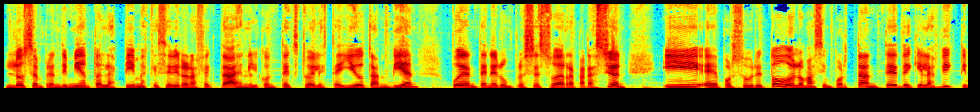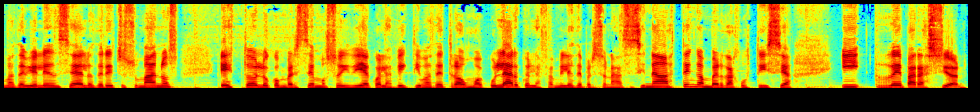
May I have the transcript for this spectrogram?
Los emprendimientos, las pymes que se vieron afectadas en el contexto del estallido también pueden tener un proceso de reparación y, eh, por sobre todo, lo más importante, de que las víctimas de violencia de los derechos humanos, esto lo conversemos hoy día con las víctimas de trauma ocular, con las familias de personas asesinadas, tengan verdad, justicia y reparación.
